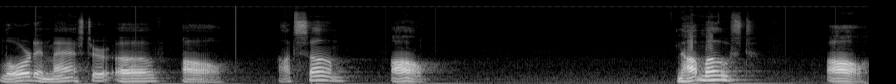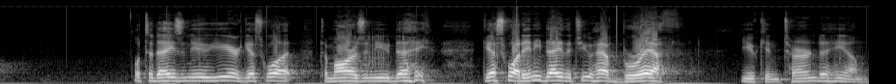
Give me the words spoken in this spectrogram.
Lord and Master of all. Not some, all. Not most, all. Well, today's a new year. Guess what? Tomorrow's a new day. Guess what? Any day that you have breath, you can turn to Him.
